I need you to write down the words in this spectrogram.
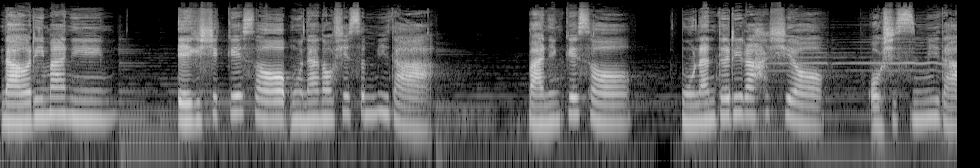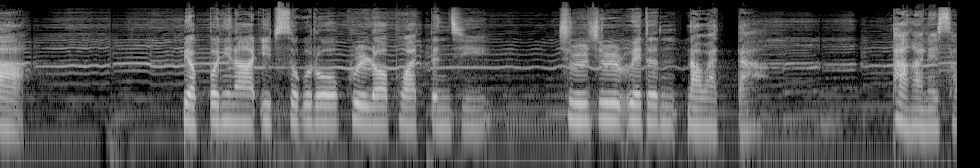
나으리 마님, 애기씨께서 문안 오셨습니다. 마님께서 드리라 하시어 오셨습니다. 몇 번이나 입속으로 굴러 보았던지 줄줄 외든 나왔다. 방 안에서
